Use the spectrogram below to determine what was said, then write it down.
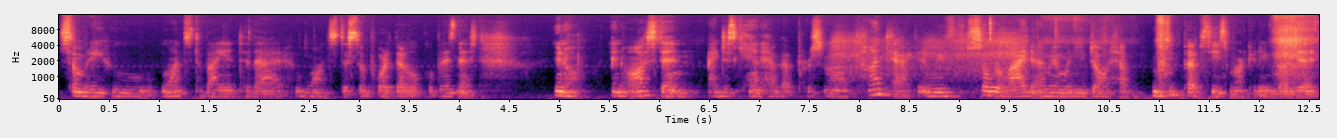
somebody who wants to buy into that, who wants to support their local business. You know, in Austin, I just can't have that personal contact. And we've so relied, I mean, when you don't have Pepsi's marketing budget,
